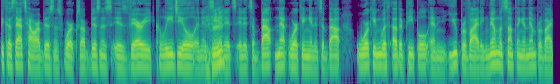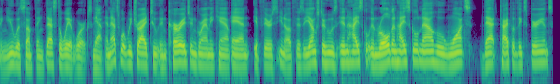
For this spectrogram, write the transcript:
because that's how our business works. Our business is very collegial and it's mm-hmm. and it's and it's about networking and it's about working with other people and you providing them with something and them providing you with something. That's the way it works. Yeah. And that's what we try to encourage in Grammy Camp. And if there's, you know, if there's a youngster who's in high school, enrolled in high school now, who wants that type of experience,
